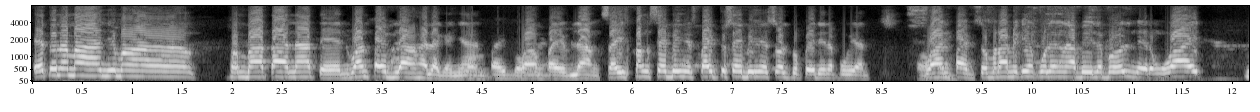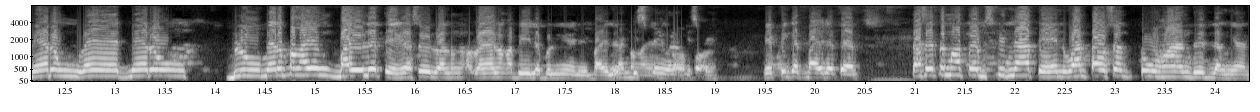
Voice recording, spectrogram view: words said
ito naman yung mga pambata natin, 1.5 lang ang halaga niyan. 1.5, okay. 1.5 lang. Size pang 7 years, 5 to 7 years old po, pwede na po yan. 1.5. So marami kayong kulay na available. Merong white, merong red, merong blue, meron pa nga yung violet eh. Kasi wala lang, wala lang available ngayon eh. Violet Walang display, ngayon. walang Opo. display. May pink at violet yan. Tapos ito mga 12 speed natin, 1,200 lang yan.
